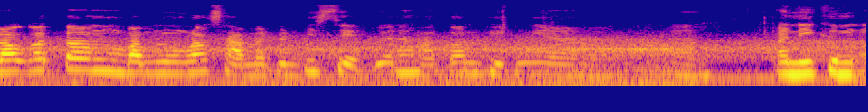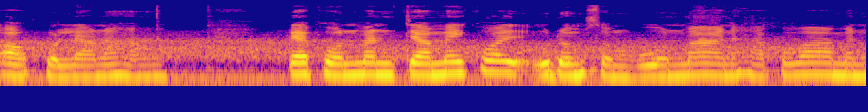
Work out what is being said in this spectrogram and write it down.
เราก็ต้องบำรุงรักษา มันเป็นพิเศษด้วยนะคะ ต้นพริกเนี่ยนะคะอะอันนี้คือมันออกผลแล้วนะคะ แต่ผลมันจะไม่ค่อยอุดมสมบูรณ์มากนะคะ เพราะว่ามัน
